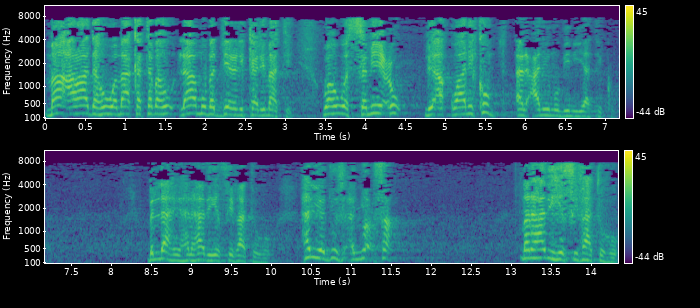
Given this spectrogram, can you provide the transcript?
ما أراده وما كتبه لا مبدل لكلماته. وهو السميع لأقوالكم العليم بنياتكم. بالله هل هذه صفاته؟ هل يجوز أن يعصى؟ من هذه صفاته؟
